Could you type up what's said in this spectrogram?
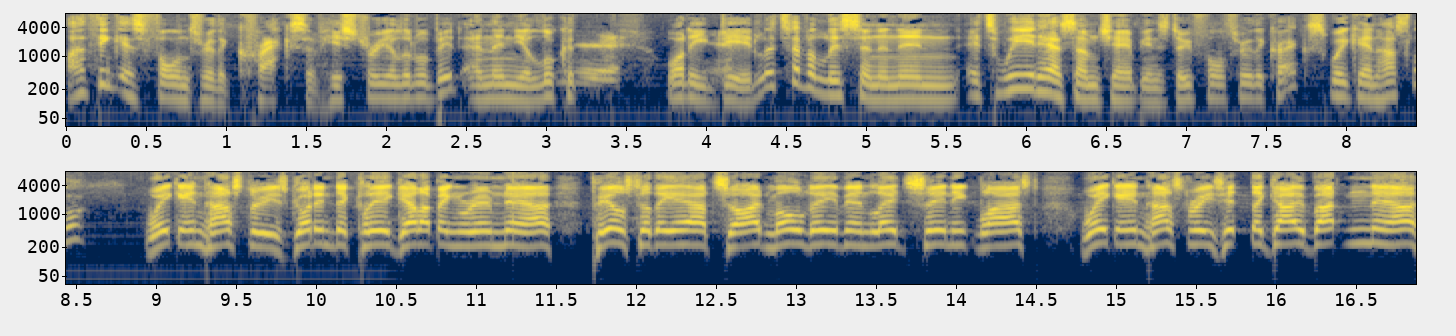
I think has fallen through the cracks of history a little bit, and then you look at what he did. Let's have a listen, and then it's weird how some champions do fall through the cracks. Weekend Hussler. Weekend Hussler, he's got into clear galloping room now. Peels to the outside. Maldivian led Scenic Blast. Weekend Hussler, he's hit the go button now.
